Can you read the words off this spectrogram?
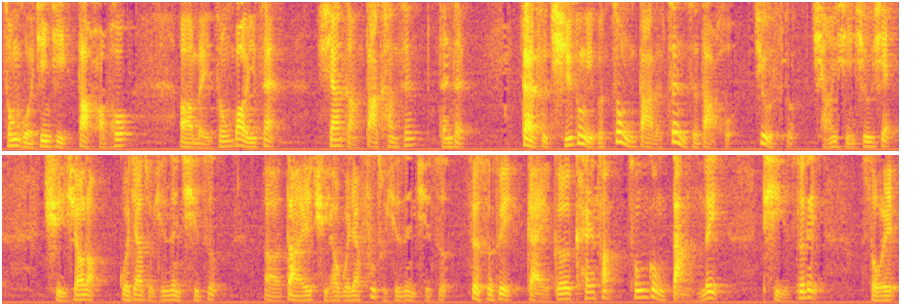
中国经济大滑坡、啊美中贸易战、香港大抗争等等。但是其中有个重大的政治大祸，就是强行修宪，取消了国家主席任期制，啊当然也取消国家副主席任期制，这是对改革开放中共党内。体制内所谓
